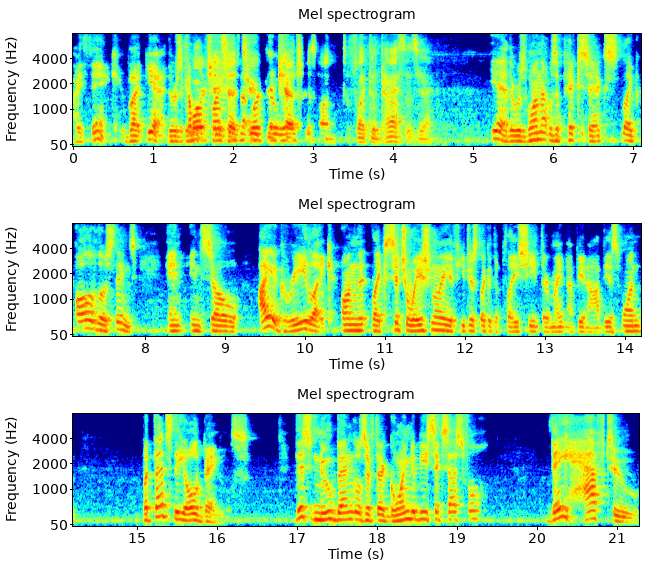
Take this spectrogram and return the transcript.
I think. But yeah, there was a couple of Chase had two big catches on deflected passes. Yeah, yeah, there was one that was a pick six, like all of those things, and and so I agree. Like on the like situationally, if you just look at the play sheet, there might not be an obvious one. But that's the old Bengals. This new Bengals, if they're going to be successful, they have to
